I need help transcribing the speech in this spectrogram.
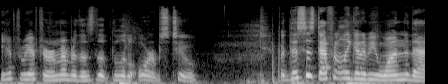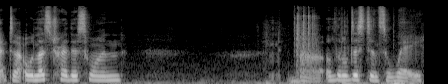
you have to we have to remember those the, little orbs too. But this is definitely going to be one that uh, oh let's try this one uh, a little distance away.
